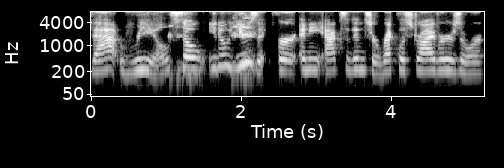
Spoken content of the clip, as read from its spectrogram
that real. Mm-hmm. So, you know, use mm-hmm. it for any accidents or reckless drivers or,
